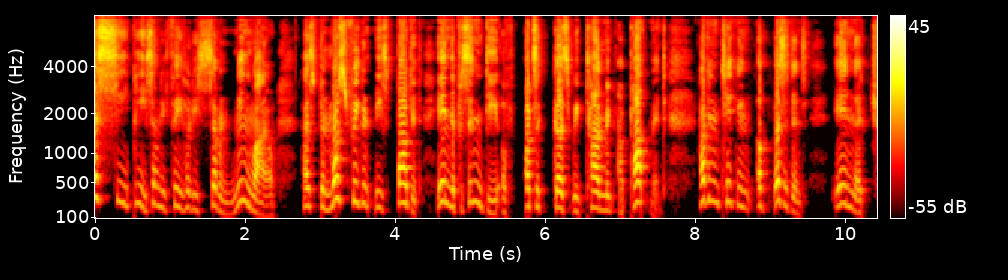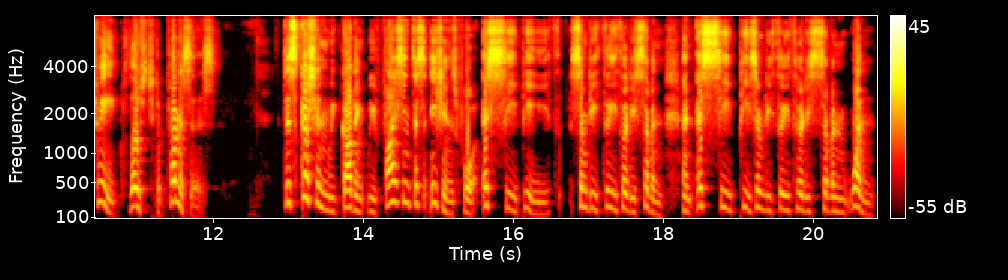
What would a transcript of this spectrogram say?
SCP-7337, meanwhile, has been most frequently spotted in the vicinity of Otsuka's retirement apartment, having taken up residence in a tree close to the premises. Discussion regarding revising designations for SCP-7337 and SCP-7337-1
